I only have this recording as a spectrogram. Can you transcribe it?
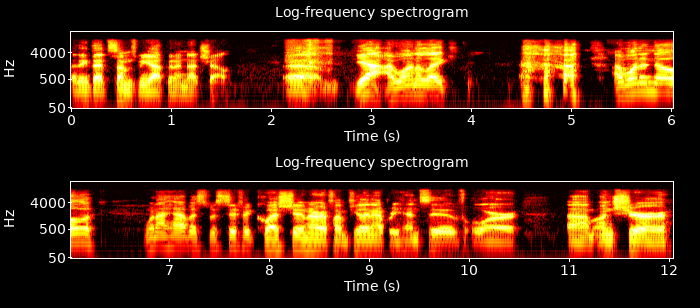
I think that sums me up in a nutshell. Um, yeah, I want to like, I want to know when I have a specific question or if I'm feeling apprehensive or um, unsure,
